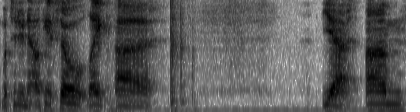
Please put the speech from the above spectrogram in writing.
what to do now? Okay, so like uh, yeah. Um,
